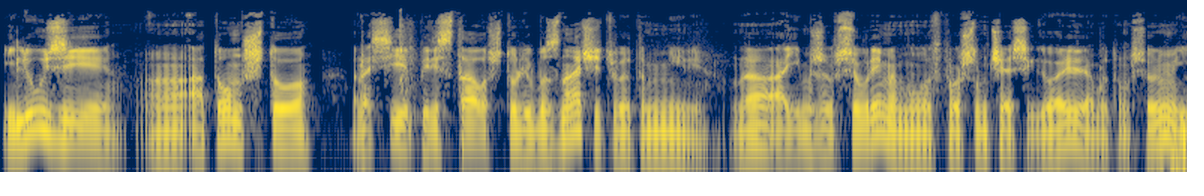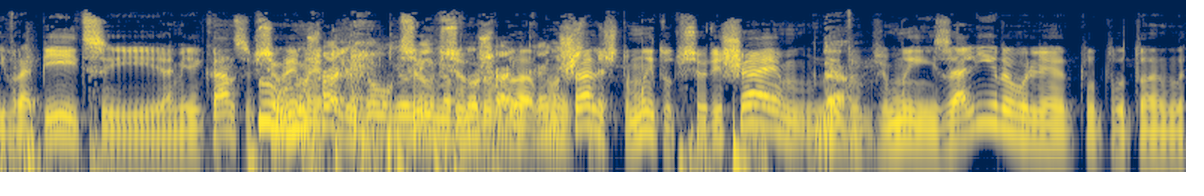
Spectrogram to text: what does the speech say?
иллюзии э, о том, что Россия перестала что-либо значить в этом мире, да, а им же все время, мы вот в прошлом часе говорили об этом, все время европейцы и американцы все ну, время внушали, долгое все, время все, внушали, да, внушали, что мы тут все решаем, да. мы изолировали, тут вот Э,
